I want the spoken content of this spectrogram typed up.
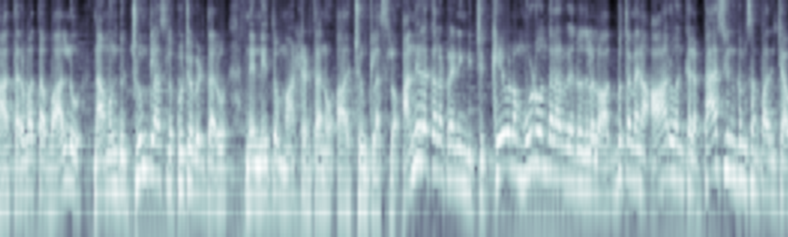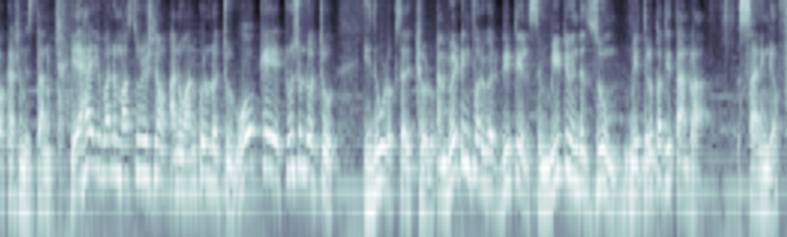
ఆ తర్వాత వాళ్ళు నా ముందు జూమ్ క్లాస్లో కూర్చోబెడతారు. నేను నీతో మాట్లాడతాను ఆ జూమ్ క్లాస్లో. అన్ని రకాల ట్రైనింగ్ ఇచ్చి కేవలం మూడు వందల అరవై రోజులలో అద్భుతమైన ఆరు ఆరు అంకెల ప్యాసివ్ ఇన్కమ్ సంపాదించే అవకాశం ఇస్తాను. ఏహే ఇవన్నీ మస్తు చూసినావు అని నువ్వు అనుకుని ఉండొచ్చు. ఓకే చూసుండొచ్చు ఇది కూడా ఒకసారి చూడు. I'm waiting for your details meet in the zoom మీ తిరుపతి తాండ్రా. Signing off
